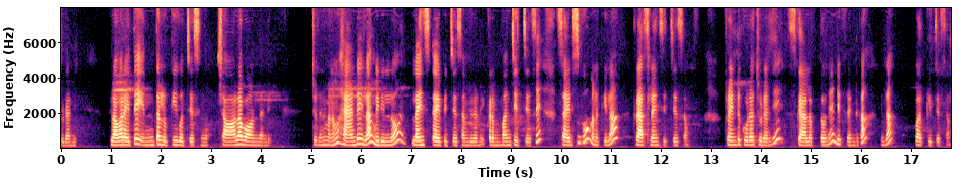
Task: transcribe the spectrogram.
చూడండి. ఫ్లవర్ అయితే ఎంత లుక్కీగా వచ్చేసిందో. చాలా బాగుందండి. చూడండి మనం హ్యాండ్ ఇలా మిడిల్లో లైన్స్ టైప్ ఇచ్చేసాం చూడండి. ఇక్కడ బంచ్ ఇచ్చేసి సైడ్స్కు మనకి ఇలా క్రాస్ లైన్స్ ఇచ్చేసాం. ఫ్రంట్ కూడా చూడండి స్కాలప్తోనే డిఫరెంట్గా ఇలా వర్క్ ఇచ్చేసాం.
